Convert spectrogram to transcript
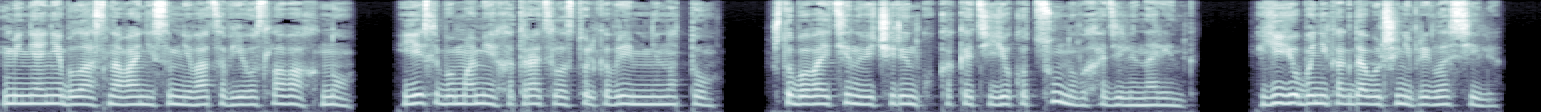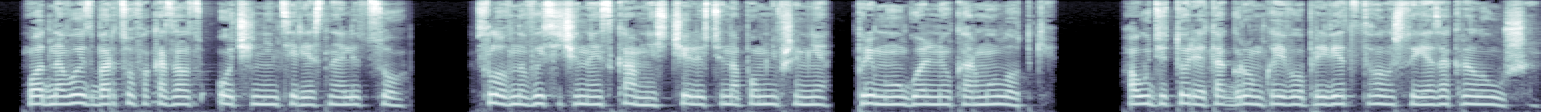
У меня не было оснований сомневаться в его словах, но если бы Мамеха тратила столько времени на то, чтобы войти на вечеринку, как эти Йокоцуна выходили на ринг, ее бы никогда больше не пригласили. У одного из борцов оказалось очень интересное лицо, словно высеченное из камня с челюстью, напомнившей мне прямоугольную корму лодки. Аудитория так громко его приветствовала, что я закрыла уши.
